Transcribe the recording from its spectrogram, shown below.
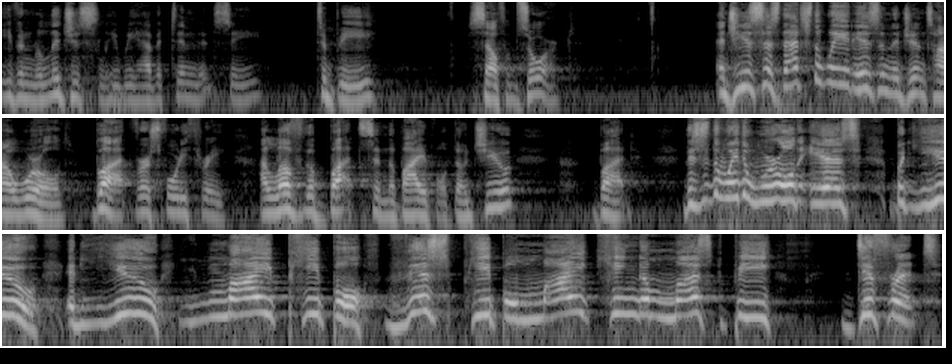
Even religiously, we have a tendency to be self absorbed. And Jesus says that's the way it is in the Gentile world. But, verse 43, I love the buts in the Bible, don't you? But, this is the way the world is, but you and you, my people, this people, my kingdom must be different.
